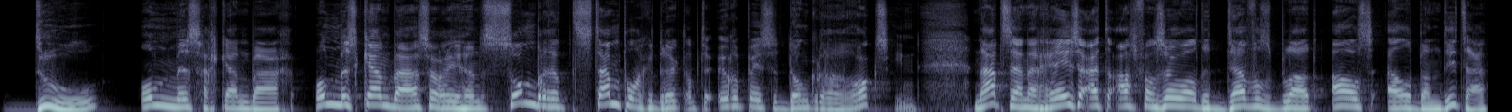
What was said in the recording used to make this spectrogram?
Doel onmisherkenbaar, onmiskenbaar, sorry, hun sombere stempel gedrukt op de Europese donkere rockscene. Na te zijn herrezen uit de as van zowel de Devil's Blood als El Bandita,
